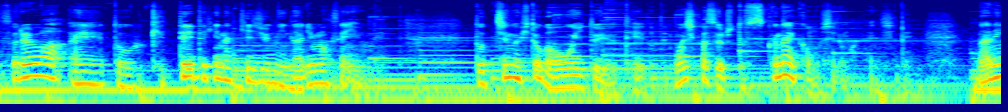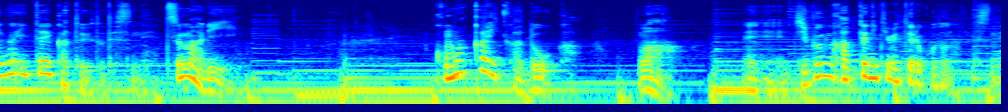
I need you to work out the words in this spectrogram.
それは、えーと、決定的な基準になりませんよね。どっちの人が多いという程度でもしかすると少ないかもしれませんしね。何が言いたいかというとですねつまり細かいかどうかは、えー、自分が勝手に決めてることなんですね。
